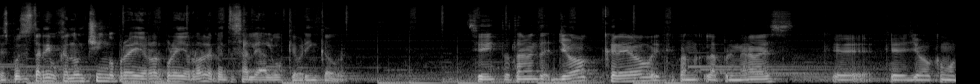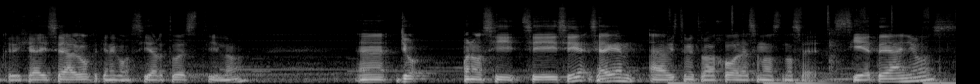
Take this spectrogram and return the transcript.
Después de estar dibujando un chingo, por ahí error, por ahí error, de repente sale algo que brinca, güey. Sí, totalmente. Yo creo, güey, que cuando la primera vez que, que yo como que dije, ah, hice algo que tiene como cierto estilo, eh, yo, bueno, si, si, si, si alguien ha visto mi trabajo de hace unos, no sé, siete años,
